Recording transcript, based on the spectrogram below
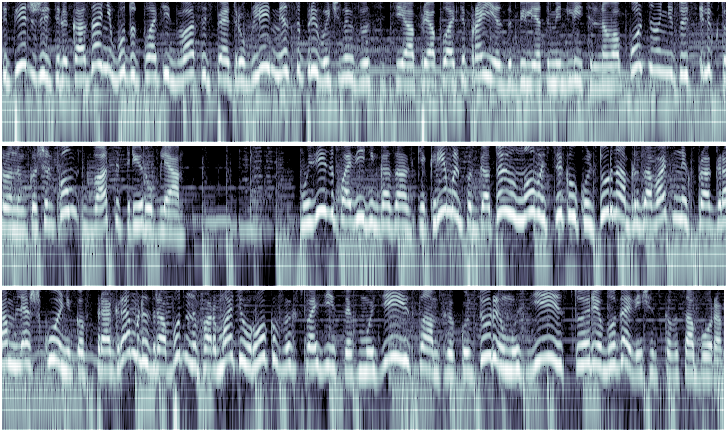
Теперь жители Казани будут платить 25 рублей вместо привычных 20, а при оплате проезда билетами длительного пользования, то есть электронным кошельком, 23 рубля. Музей-заповедник «Казанский Кремль» подготовил новый цикл культурно-образовательных программ для школьников. Программа разработана в формате уроков в экспозициях Музея исламской культуры и Музея истории Благовещенского собора.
